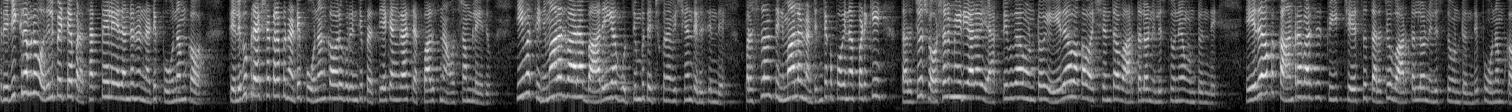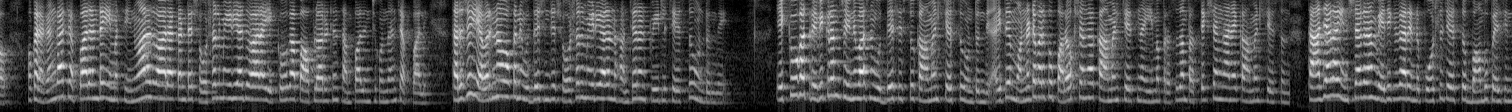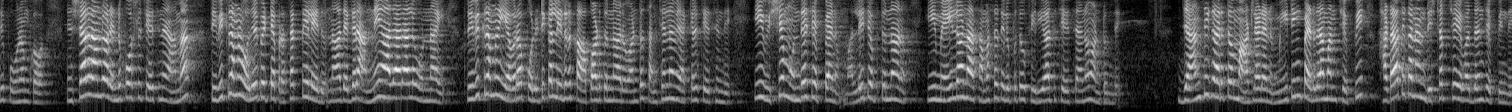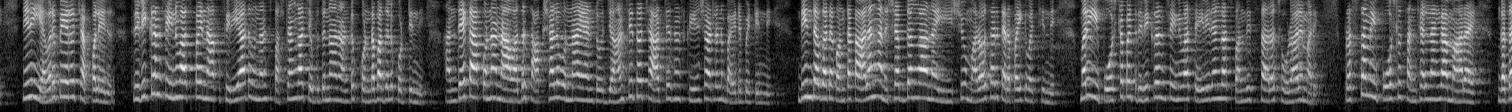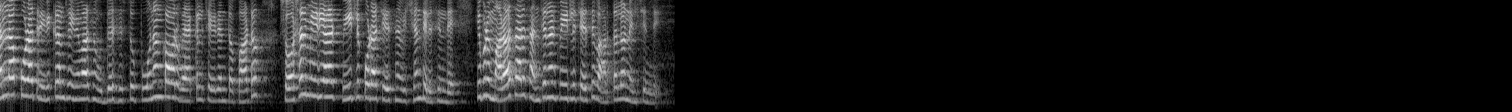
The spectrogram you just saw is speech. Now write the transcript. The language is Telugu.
త్రివిక్రమ్ను వదిలిపెట్టే ప్రసక్తే లేదంటున్న నటి పూనం కౌర్. తెలుగు ప్రేక్షకులకు నటి పూనం కౌర్ గురించి ప్రత్యేకంగా చెప్పాల్సిన అవసరం లేదు. ఈమె సినిమాల ద్వారా భారీగా గుర్తింపు తెచ్చుకున్న విషయం తెలిసిందే. ప్రస్తుతం సినిమాలో నటించకపోయినప్పటికీ తరచూ సోషల్ మీడియాలో యాక్టివ్గా ఉంటూ ఏదో ఒక విషయంతో వార్తలో నిలుస్తూనే ఉంటుంది. ఏదో ఒక కాంట్రవర్సీ ట్వీట్ చేస్తూ తరచూ వార్తల్లో నిలుస్తూ ఉంటుంది పూనం కౌర్ ఒక రకంగా చెప్పాలంటే ఈమె సినిమాల ద్వారా కంటే సోషల్ మీడియా ద్వారా ఎక్కువగా పాపులారిటీని సంపాదించుకుందని చెప్పాలి. తరచూ ఎవరినో ఒకరిని ఉద్దేశించి సోషల్ మీడియాలో సంచలన ట్వీట్లు చేస్తూ ఉంటుంది. ఎక్కువగా త్రివిక్రమ్ శ్రీనివాస్ను ఉద్దేశిస్తూ కామెంట్ చేస్తూ ఉంటుంది. అయితే మొన్నటి వరకు పరోక్షంగా కామెంట్ చేసిన ఈమె ప్రస్తుతం ప్రత్యక్షంగానే కామెంట్ చేస్తుంది. తాజాగా ఇన్స్టాగ్రామ్ వేదికగా రెండు పోస్టులు చేస్తూ బాంబు పేల్చింది పూనం కౌర్. ఇన్స్టాగ్రామ్లో రెండు పోస్టులు చేసిన ఆమె త్రివిక్రమ్ను వదిలిపెట్టే ప్రసక్తే లేదు. నా దగ్గర అన్ని ఆధారాలు ఉన్నాయి. త్రివిక్రమ్ను ఎవరో పొలిటికల్ లీడర్ కాపాడుతున్నారు అంటూ సంచలన వ్యాఖ్యలు చేసింది. ఈ విషయం ముందే చెప్పాను మళ్ళీ చెబుతున్నాను. ఈ మెయిల్లో నా సమస్య తెలుపుతూ ఫిర్యాదు చేశాను అంటుంది. ఝాన్సీ గారితో మాట్లాడాను. మీటింగ్ పెడదామని చెప్పి హఠాత్తుగా నన్ను డిస్టర్బ్ చేయవద్దని చెప్పింది. నేను ఎవరి పేరు చెప్పలేదు. త్రివిక్రమ్ శ్రీనివాస్పై నాకు ఫిర్యాదు ఉందని స్పష్టంగా చెబుతున్నాను అంటూ కుండబద్దలు కొట్టింది. అంతేకాకుండా నా వద్ద సాక్ష్యాలు ఉన్నాయంటూ ఝాన్సీతో చాట్ చేసిన స్క్రీన్ షాట్లను బయటపెట్టింది. దీంతో గత కొంతకాలంగా నిశ్శబ్దంగా ఉన్న ఈ ఇష్యూ మరోసారి తెరపైకి వచ్చింది. మరి ఈ పోస్టులపై త్రివిక్రమ్ శ్రీనివాస్ ఏ విధంగా స్పందిస్తారో చూడాలి మరి. ప్రస్తుతం ఈ పోస్టులు సంచలనంగా మారాయి. గతంలో కూడా త్రివిక్రమ్ శ్రీనివాస్ను ఉద్దేశిస్తూ పూనం కౌర్ వ్యాఖ్యలు చేయడంతో పాటు సోషల్ మీడియాలో ట్వీట్లు కూడా చేసిన విషయం తెలిసిందే. ఇప్పుడు మరోసారి సంచలన ట్వీట్లు చేసి వార్తల్లో నిలిచింది.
